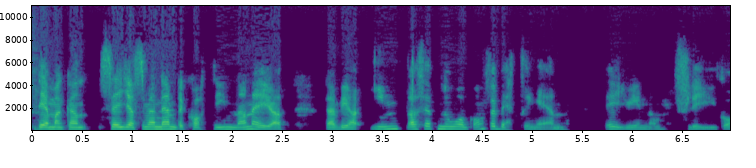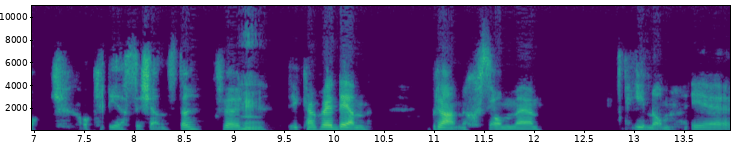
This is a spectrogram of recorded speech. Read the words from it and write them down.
det man kan säga som jag nämnde kort innan är ju att där vi har inte har sett någon förbättring än, det är ju inom flyg och, och resetjänster. För mm. det kanske är den bransch som eh, inom, eh,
